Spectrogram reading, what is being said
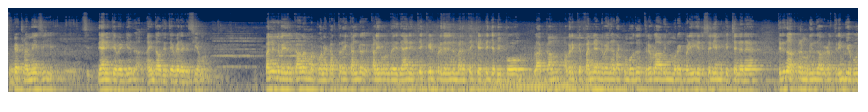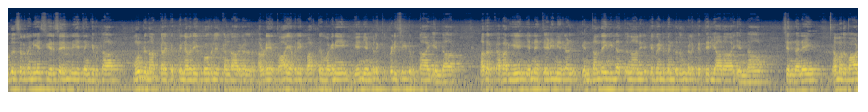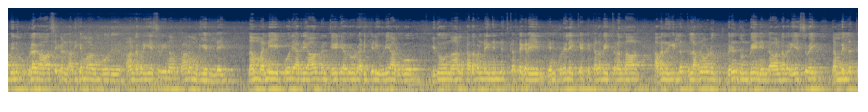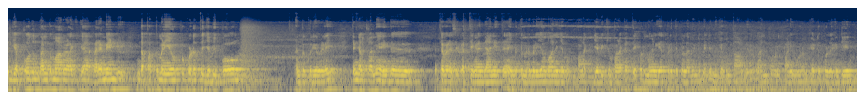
திங்கட்கிழமை தியானிக்க வேண்டியது ஐந்தாவது தேவை ரகசியம் பன்னெண்டு வயதில் காணாமல் போன கர்த்தரை கண்டு களை உறந்தை தியானித்து கீழ்ப்படுதல் என்னும் மரத்தை கேட்டு ஜபிப்போம். விளக்கம் அவருக்கு பன்னெண்டு வயது நடக்கும்போது திருவிழாவின் முறைப்படி எரிசலியமுக்கு சென்றனர் திருநாட்கள் முடிந்து அவர்கள் திரும்பிய போது சிறுவனியஸ் எரிசலியமிலேயே தங்கிவிட்டார். மூன்று நாட்களுக்கு பின் அவரை கோவிலில் கண்டார்கள். அவருடைய தாய் அவரை பார்த்து மகனே ஏன் எங்களுக்கு இப்படி செய்து விட்டாய் என்றார். அதற்கு அவர் ஏன் என்னை தேடினீர்கள்? என் தந்தையின் இல்லத்தில் நான் இருக்க வேண்டும் என்பது உங்களுக்கு தெரியாதா? என்றார். சிந்தனை. நமது வாழ்விலும் உலக ஆசைகள் அதிகமாகும் போது ஆண்டவர் இயேசுவை நாம் காண முடியவில்லை. நம் அன்னையைப் போல அவரை ஆருடன் தேடி அவரோடு அடிக்கடி உரையாடுவோம். இதோ நான் கதவண்டை நின்று கட்டுகிறேன். என் குரலை கேட்டு கதவை திறந்தால் அவனது இல்லத்தில் அவனோடு விருந்துண்பேன் என்ற ஆண்டவர் இயேசுவை நம் இல்லத்தில் எப்போதும் தங்குமாறு அழைக்க வரவேண்டி இந்த பத்து மணியை ஒப்பு கொடுத்து ஜெபிப்போம். அன்புக்குரியவர்களே திங்கட்கிழமை ஐந்து தவிரசி கத்தியங்களை தியானித்து ஐம்பத்தி மூன்று மணி யோமாலை ஜபம் பழக்க ஜபிக்கும் பழக்கத்தை குடும்பங்கள் ஏற்படுத்திக் கொள்ள வேண்டும் என்று மிகவும் தாழ்மையோடு அன்போடு பணிவோடும் கேட்டுக்கொள்ளுகின்றேன்.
